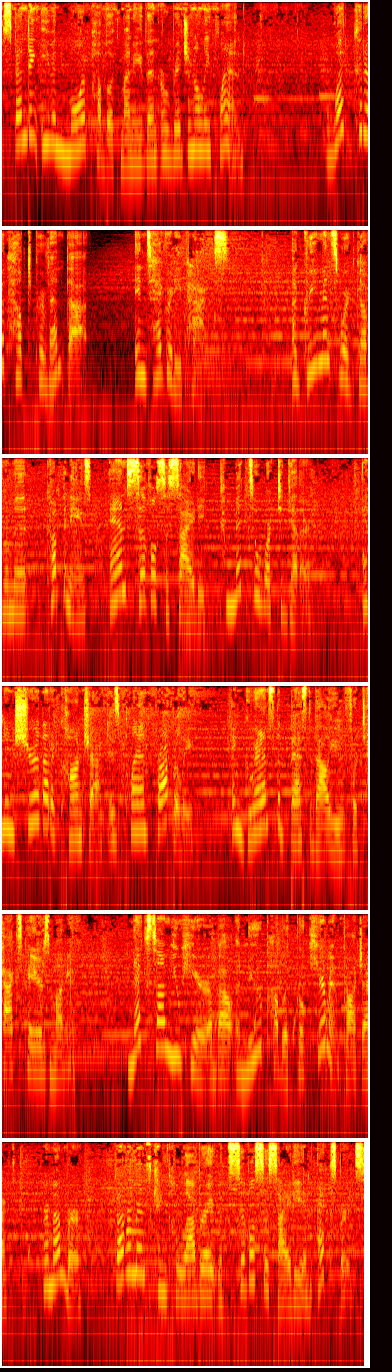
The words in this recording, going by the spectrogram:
spending even more public money than originally planned. What could have helped prevent that? Integrity pacts. Agreements where government, companies, and civil society commit to work together and ensure that a contract is planned properly and grants the best value for taxpayers' money. Next time you hear about a new public procurement project, remember, governments can collaborate with civil society and experts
